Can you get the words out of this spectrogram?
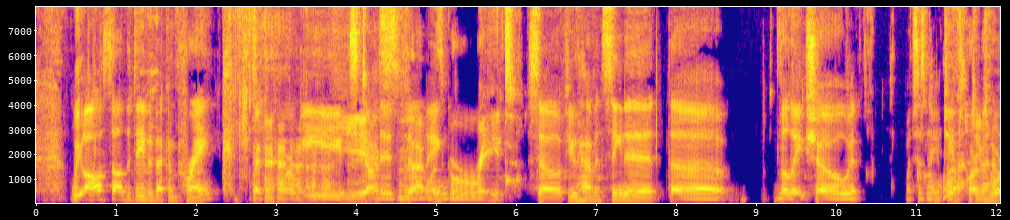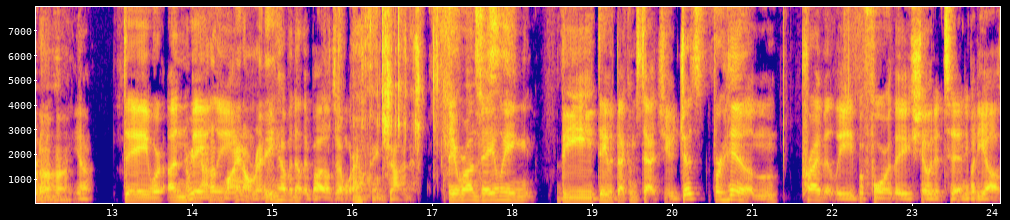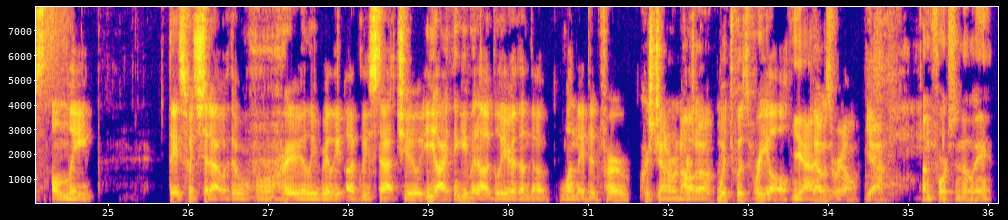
we all saw the David Beckham prank right before we Yes, started filming. That was great. So if you haven't seen it, the the Late Show with what's his name, James Corden. James Corden, uh-huh. Yeah. They were unveiling. we unveiling. out of wine already? We have another bottle. Don't worry. Oh, thank God. They were unveiling the David Beckham statue just for him privately before they showed it to anybody else. Only they switched it out with a really, really ugly statue. I think even uglier than the one they did for, Cristiano Ronaldo. which was real. Yeah, That was real. Yeah. unfortunately.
